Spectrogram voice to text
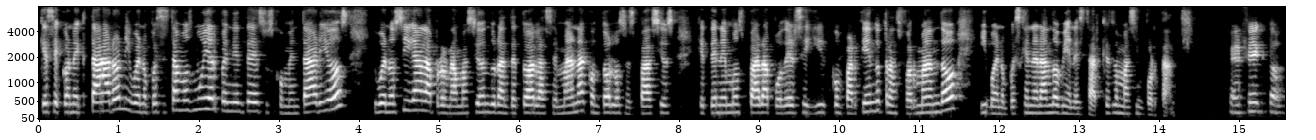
que se conectaron. Y bueno, pues estamos muy al pendiente de sus comentarios. Y bueno, sigan la programación durante toda la semana con todos los espacios que tenemos para poder seguir compartiendo, transformando y bueno, pues generando bienestar, que es lo más importante. Perfecto.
